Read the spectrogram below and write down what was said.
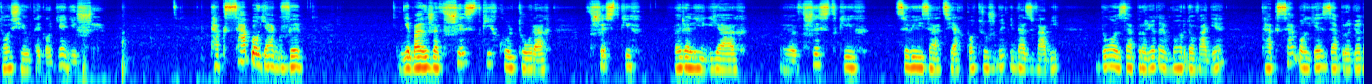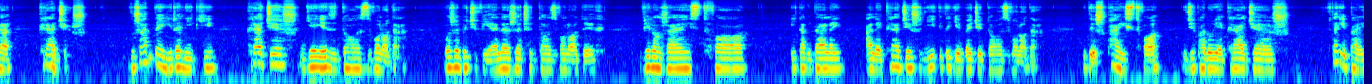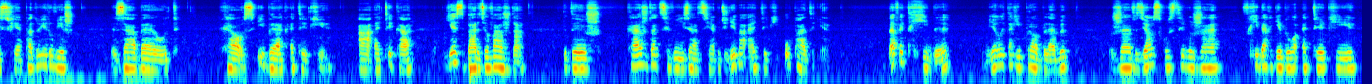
to się tego nie niszczy. Tak samo jak w niemalże wszystkich kulturach, wszystkich religiach, wszystkich cywilizacjach pod różnymi nazwami było zabronione mordowanie, tak samo jest zabroniona kradzież. W żadnej religii kradzież nie jest dozwolona. Może być wiele rzeczy dozwolonych, wielożeństwo i tak dalej, ale kradzież nigdy nie będzie dozwolona, gdyż państwo, gdzie panuje kradzież, w takim państwie panuje również zabełt, chaos i brak etyki. A etyka jest bardzo ważna, gdyż każda cywilizacja, gdzie nie ma etyki, upadnie. Nawet Chiny miały taki problem, że w związku z tym, że w Chinach nie było etyki,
